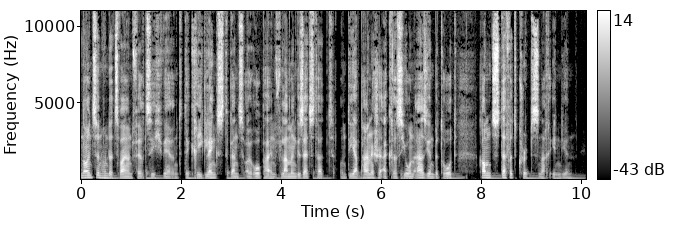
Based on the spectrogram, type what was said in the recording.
1942, während der Krieg längst ganz Europa in Flammen gesetzt hat und die japanische Aggression Asien bedroht, kommt Stafford Cripps nach Indien.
